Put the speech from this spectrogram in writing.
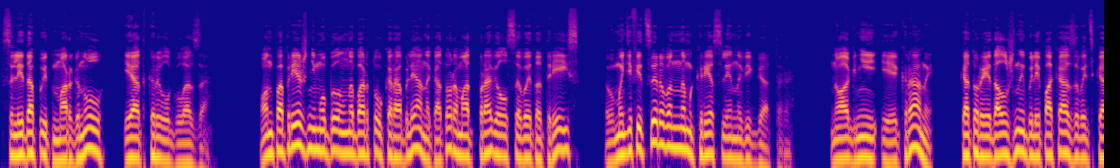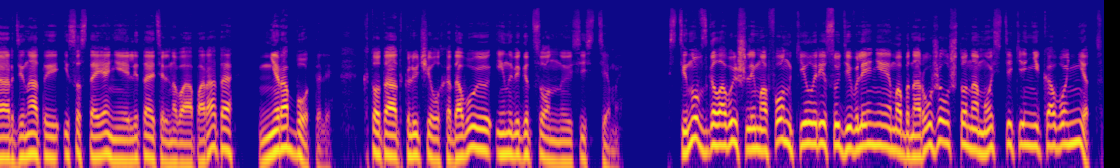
Следопыт моргнул и открыл глаза. Он по-прежнему был на борту корабля, на котором отправился в этот рейс в модифицированном кресле навигатора. Но огни и экраны, которые должны были показывать координаты и состояние летательного аппарата, не работали. Кто-то отключил ходовую и навигационную системы. Стянув с головы шлемофон, Киллари с удивлением обнаружил, что на мостике никого нет.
